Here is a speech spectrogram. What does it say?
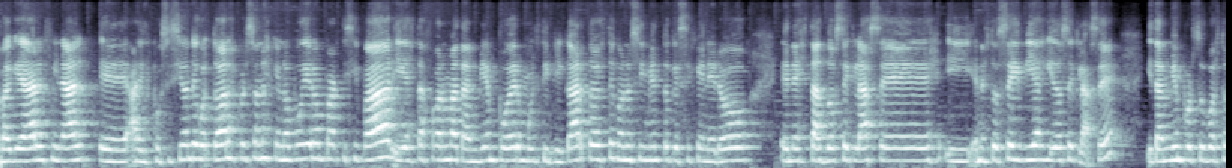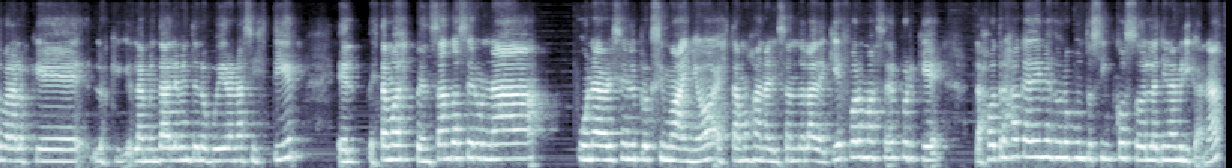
va a quedar al final eh, a disposición de todas las personas que no pudieron participar y de esta forma también poder multiplicar todo este conocimiento que se generó en estas 12 clases y en estos 6 días y 12 clases. Y también, por supuesto, para los que, los que lamentablemente no pudieron asistir, el, estamos pensando hacer una, una versión el próximo año, estamos analizándola de qué forma hacer porque las otras academias de 1.5 son latinoamericanas.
